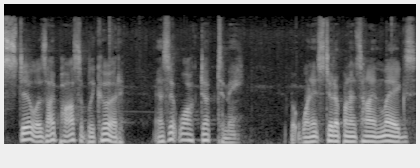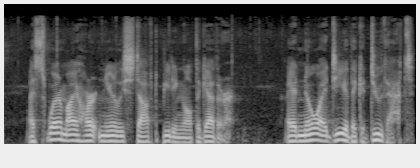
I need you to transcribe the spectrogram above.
still as I possibly could as it walked up to me, but when it stood up on its hind legs, I swear my heart nearly stopped beating altogether. I had no idea they could do that.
